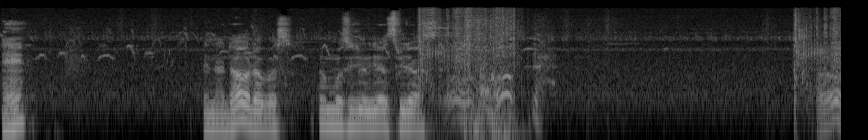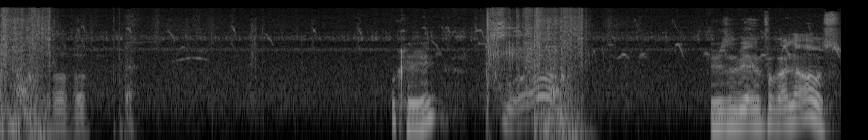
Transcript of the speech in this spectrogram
Hä? Bin er da oder was? Dann muss ich euch erst wieder. Okay. Lösen wir einfach alle aus.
